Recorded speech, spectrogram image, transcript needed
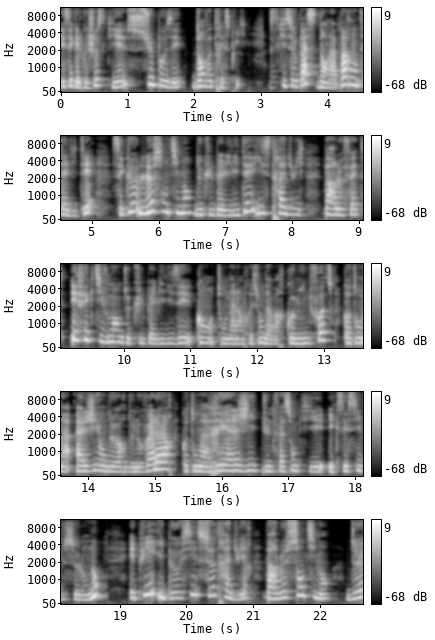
Et c'est quelque chose qui est supposé dans votre esprit. Ce qui se passe dans la parentalité, c'est que le sentiment de culpabilité, il se traduit par le fait effectivement de culpabiliser quand on a l'impression d'avoir commis une faute, quand on a agi en dehors de nos valeurs, quand on a réagi d'une façon qui est excessive selon nous. Et puis, il peut aussi se traduire par le sentiment de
